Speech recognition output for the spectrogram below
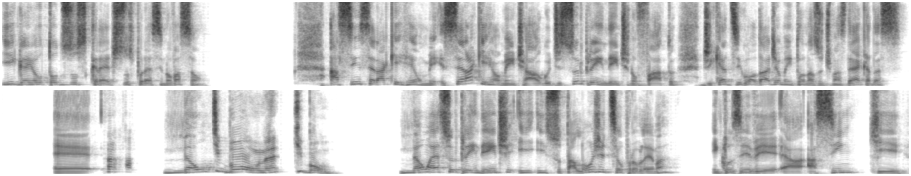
e ganhou todos os créditos por essa inovação. Assim, será que, realme será que realmente há algo de surpreendente no fato de que a desigualdade aumentou nas últimas décadas? É... Não, Que bom, né? Que bom. Não é surpreendente e isso tá longe de ser o problema. Inclusive, assim que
